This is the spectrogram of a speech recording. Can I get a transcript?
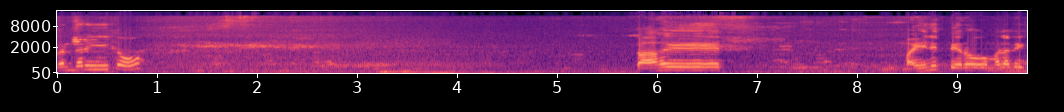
Ganda rito, oh. Kahit mainit pero malamig.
